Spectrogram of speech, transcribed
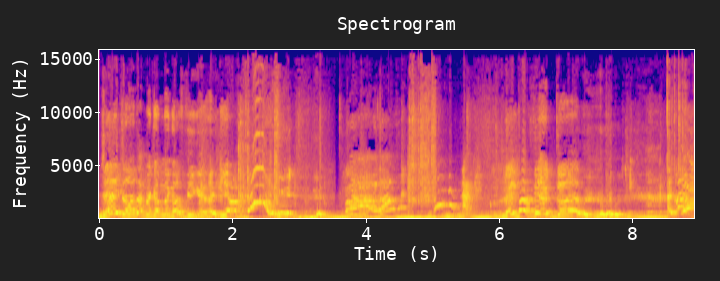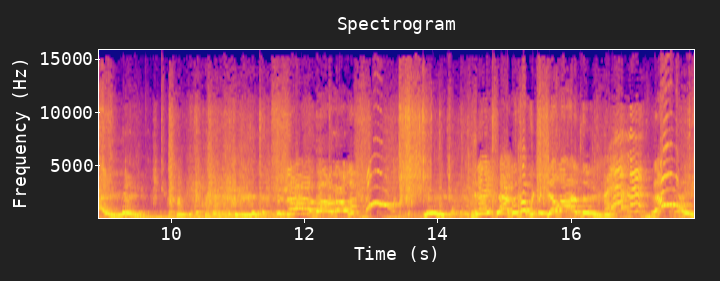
Gente, ela tá pegando um negocinho aqui, ó. Ah, ah. Nem tá acertando. Não, não, não. Gente, a água tá muito gelada. Ai.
